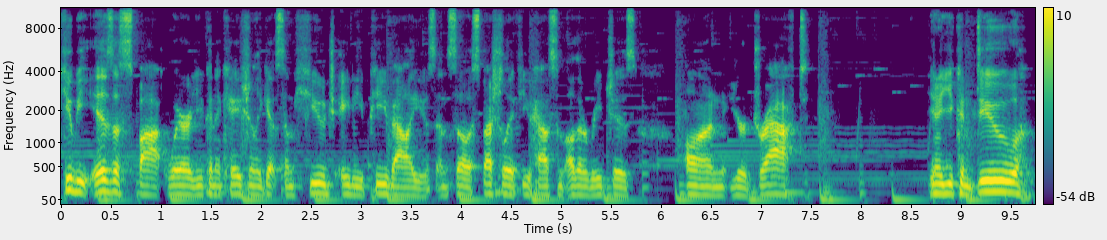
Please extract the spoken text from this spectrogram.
QB is a spot where you can occasionally get some huge ADP values. And so, especially if you have some other reaches on your draft, you know, you can do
